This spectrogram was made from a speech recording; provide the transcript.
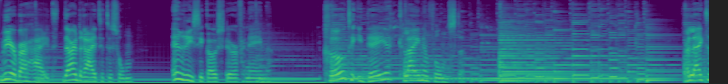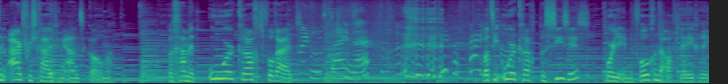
Weerbaarheid, daar draait het dus om. En risico's durven nemen. Grote ideeën, kleine vondsten. Er lijkt een aardverschuiving aan te komen. We gaan met oerkracht vooruit. Wat fijn, hè? Wat die oerkracht precies is, hoor je in de volgende aflevering.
